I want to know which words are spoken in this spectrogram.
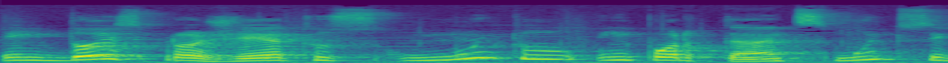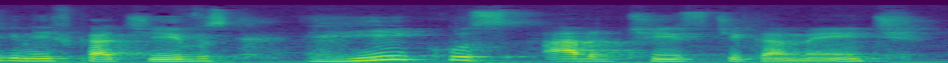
em dois projetos muito importantes, muito significativos, ricos artisticamente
